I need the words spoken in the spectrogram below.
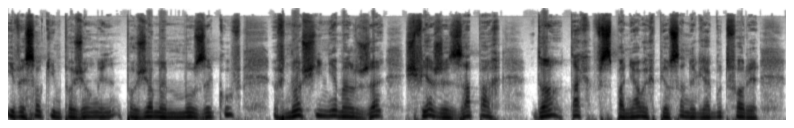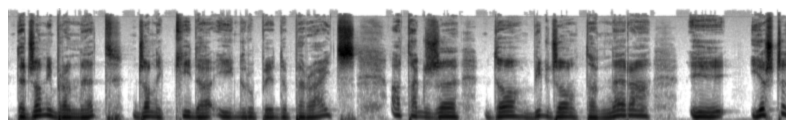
i wysokim poziomem, poziomem muzyków wnosi niemalże świeży zapach do tak wspaniałych piosenek jak utwory The Johnny Brannett, Johnny Kida i grupy The Parites, a także do Big Joe Turnera. I jeszcze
